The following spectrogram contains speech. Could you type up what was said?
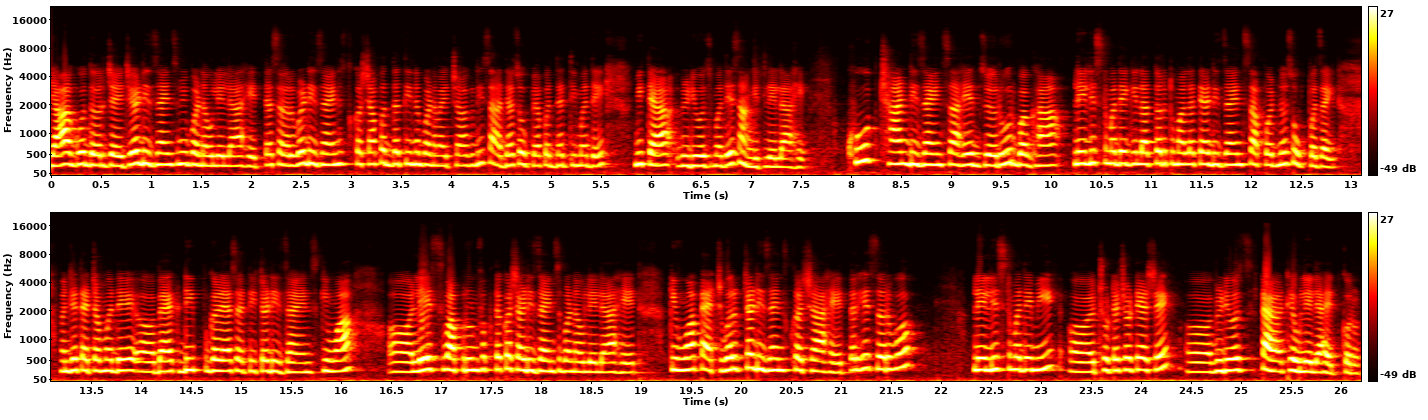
या अगोदर जे जे डिझाईन्स मी बनवलेल्या आहेत त्या सर्व डिझाईन्स कशा पद्धतीने बनवायच्या अगदी साध्या सोप्या पद्धतीमध्ये मी त्या व्हिडिओजमध्ये सांगितलेलं आहे. खूप छान डिझाईन्स आहेत. जरूर बघा. प्लेलिस्टमध्ये गेला तर तुम्हाला त्या डिझाईन्स सापडणं सोपं जाईल. म्हणजे त्याच्यामध्ये बॅक डीप गळ्यासाठीच्या डिझाईन्स किंवा लेस वापरून फक्त कशा डिझाईन्स बनवलेल्या आहेत किंवा पॅचवर्कच्या डिझाईन्स कशा आहेत तर हे सर्व प्लेलिस्टमध्ये मी छोटे छोटे असे व्हिडिओज टा ठेवलेले आहेत करून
